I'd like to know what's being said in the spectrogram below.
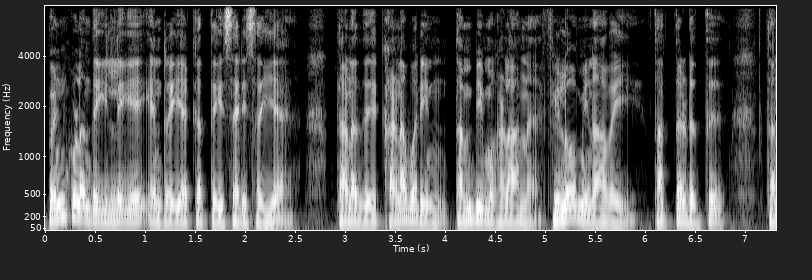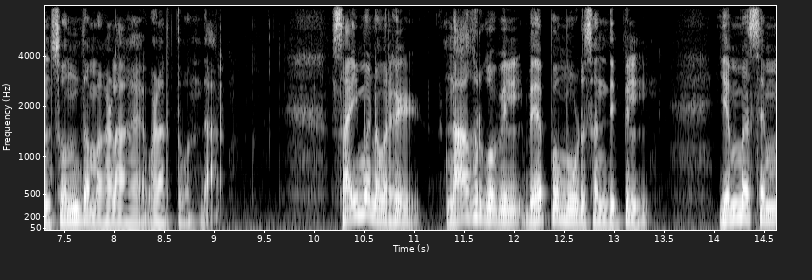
பெண் குழந்தை இல்லையே என்ற இயக்கத்தை சரி செய்ய தனது கணவரின் தம்பி மகளான ஃபிலோமினாவை தத்தெடுத்து தன் சொந்த மகளாக வளர்த்து வந்தார். சைமன் அவர்கள் நாகர்கோவில் வேப்பமூடு சந்திப்பில் எம்எஸ்எம்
